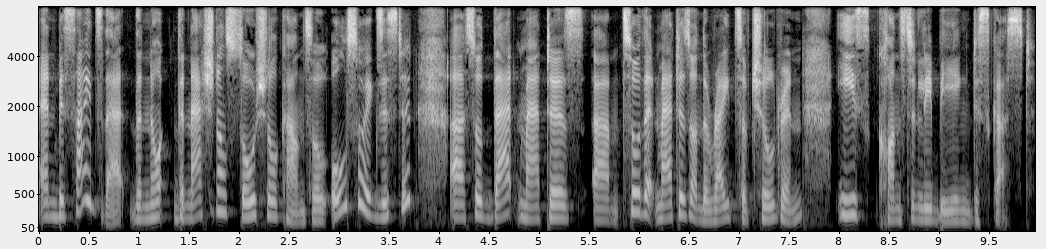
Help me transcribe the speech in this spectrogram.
And besides that, the no- the National Social Council also existed, uh, so that matters um, so that matters on the rights of children is constantly being discussed.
